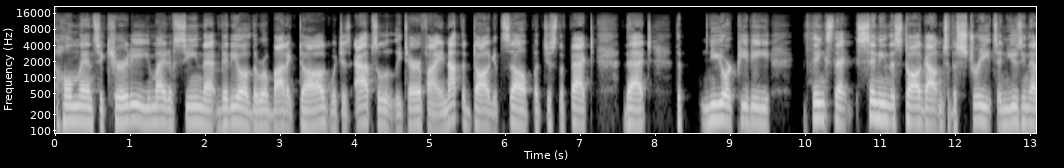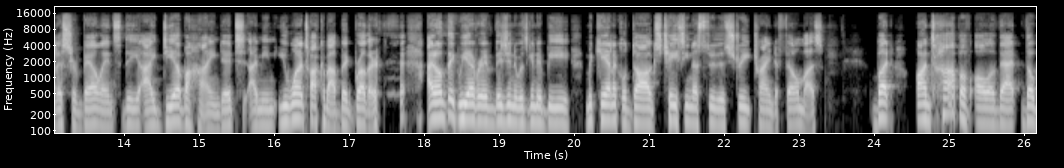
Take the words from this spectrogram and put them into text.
Homeland Security. You might have seen that video of the robotic dog, which is absolutely terrifying. Not the dog itself, but just the fact that the New York PD thinks that sending this dog out into the streets and using that as surveillance, the idea behind it, I mean, you want to talk about Big Brother. I don't think we ever envisioned it was going to be mechanical dogs chasing us through the street trying to film us. But on top of all of that, the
